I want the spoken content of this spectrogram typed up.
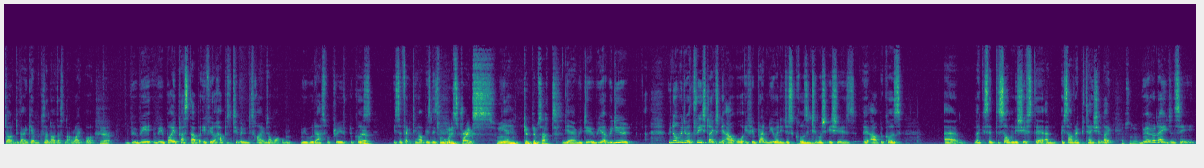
don't do that again because I know that's not right. But Yeah. we we, we bypass that. But if it happens too many times, I want we would ask for proof because it's affecting our business. Many strikes will Yeah. get them sacked. Yeah, we do. We we do. We normally do a three strikes and you're out, or if you're brand new and you're just causing Mm. too much issues, you're out because, um, like I said, there's so many shifts there, and it's our reputation. Like Absolutely. we're an agency.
